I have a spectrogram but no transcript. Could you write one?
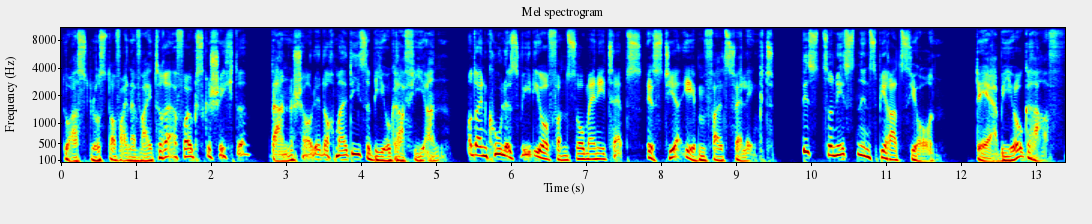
Du hast Lust auf eine weitere Erfolgsgeschichte? Dann schau dir doch mal diese Biografie an. Und ein cooles Video von So Many Taps ist hier ebenfalls verlinkt. Bis zur nächsten Inspiration. Der Biograf.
